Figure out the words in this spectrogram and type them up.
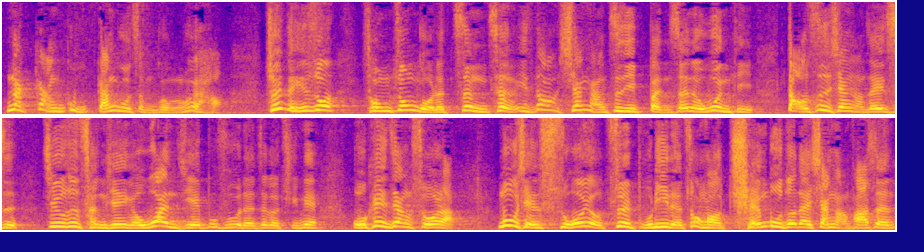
那港股港股怎么可能会好？所以等于说，从中国的政策一直到香港自己本身的问题，导致香港这一次几乎是呈现一个万劫不复的这个局面。我可以这样说了，目前所有最不利的状况全部都在香港发生，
